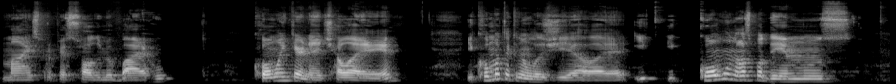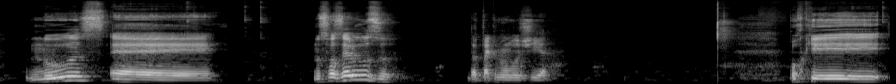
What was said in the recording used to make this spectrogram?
mais para o pessoal do meu bairro como a internet ela é e como a tecnologia ela é e, e como nós podemos nos é, nos fazer uso da tecnologia porque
